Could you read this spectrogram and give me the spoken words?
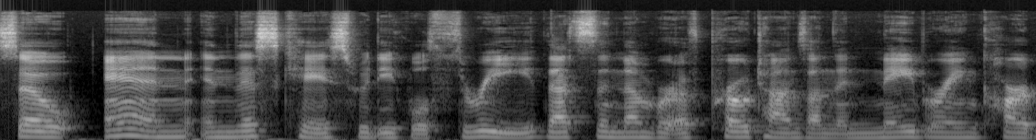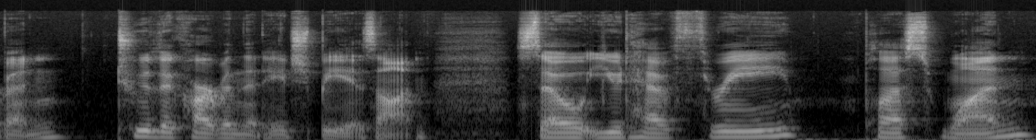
So N in this case would equal 3. That's the number of protons on the neighboring carbon to the carbon that HB is on. So you'd have 3 plus 1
